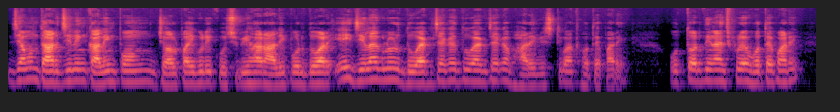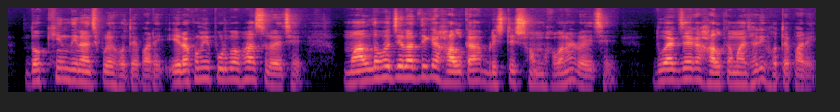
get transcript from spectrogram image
যেমন দার্জিলিং, কালিম্পং, জলপাইগুড়ি, কুচবিহার, আলিপুরদুয়ার, এই জেলাগুলোর দু এক জায়গায় দু এক জায়গায় ভারী বৃষ্টিপাত হতে পারে। উত্তর দিনাজপুরে হতে পারে, দক্ষিণ দিনাজপুরে হতে পারে, এরকমই পূর্বাভাস রয়েছে। মালদহ জেলার দিকে হালকা বৃষ্টির সম্ভাবনা রয়েছে। দু এক জায়গায় হালকা মাঝারি হতে পারে।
